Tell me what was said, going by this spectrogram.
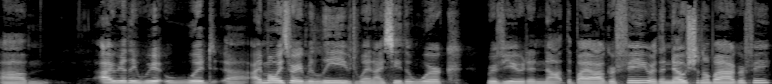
um, I really w- would, uh, I'm always very relieved when I see the work reviewed and not the biography or the notional biography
